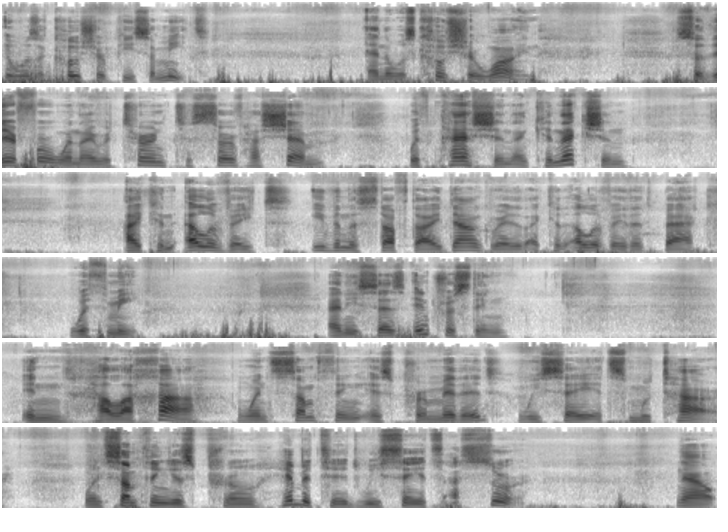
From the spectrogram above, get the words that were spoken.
it was a kosher piece of meat, and it was kosher wine. So therefore, when I return to serve Hashem with passion and connection, I can elevate even the stuff that I downgraded. I can elevate it back with me. And he says, interesting, in halacha, when something is permitted, we say it's mutar. When something is prohibited, we say it's asur. Now,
